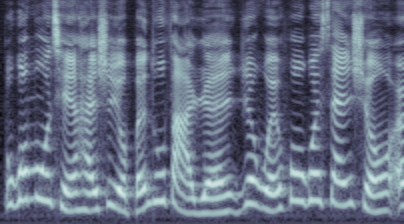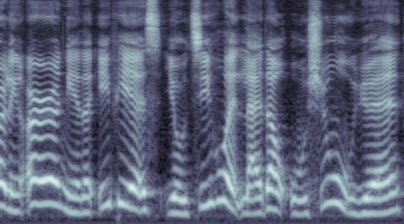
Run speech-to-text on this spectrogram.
不过目前还是有本土法人认为货柜三雄二零二二年的 EPS 有机会来到五十五元，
